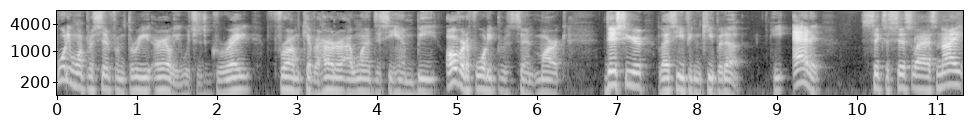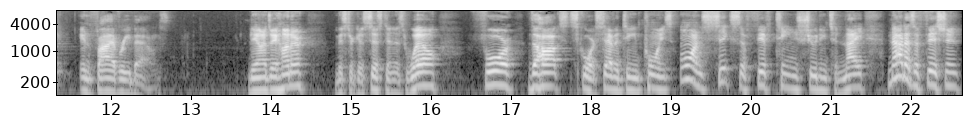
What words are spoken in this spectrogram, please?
41% from three early, which is great from Kevin Huerter. I wanted to see him be over the 40% mark this year. Let's see if he can keep it up. He added six assists last night and five rebounds. DeAndre Hunter, Mr. Consistent as well, for the Hawks, scored 17 points on 6 of 15 shooting tonight. Not as efficient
